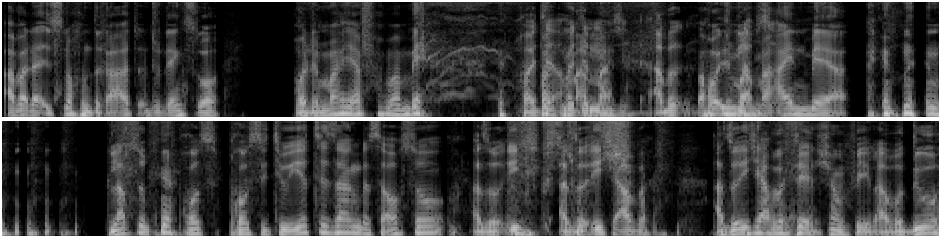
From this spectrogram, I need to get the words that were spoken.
aber da ist noch ein Draht und du denkst so, heute mach ich einfach mal mehr. heute, mach heute mal- mach ich, aber Heute mach mal einen mehr. glaubst du, Pros, Prostituierte sagen das auch so? Also ich, also du ich habe, also ich arbeite ja schon viel, aber du,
